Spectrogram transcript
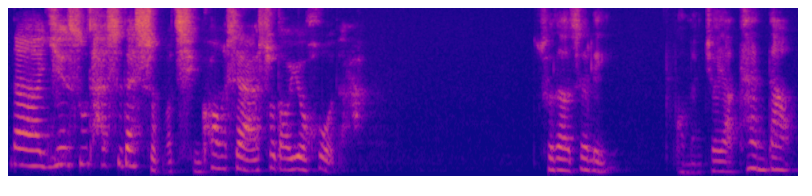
那耶稣他是在什么情况下受到诱惑的？说到这里，我们就要看到，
